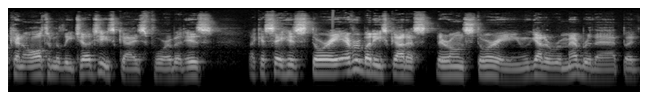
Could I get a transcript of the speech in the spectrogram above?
can ultimately judge these guys for but his like i say his story everybody's got a, their own story and we got to remember that but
